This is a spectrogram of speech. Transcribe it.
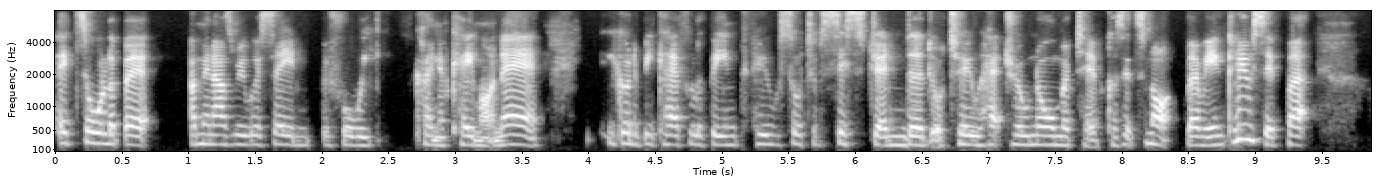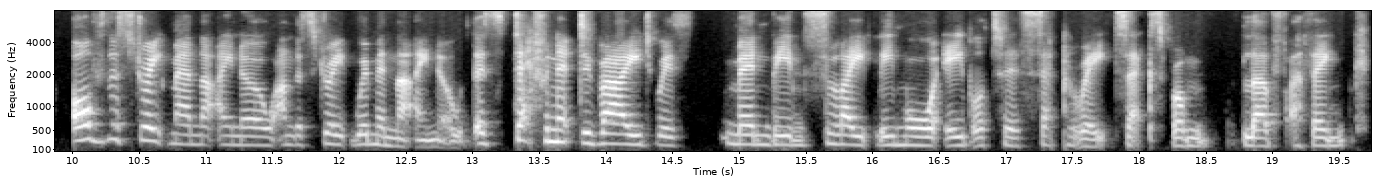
it's all a bit. I mean, as we were saying before we kind of came on air, you've got to be careful of being too sort of cisgendered or too heteronormative because it's not very inclusive. But of the straight men that I know and the straight women that I know, there's definite divide with men being slightly more able to separate sex from love. I think.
